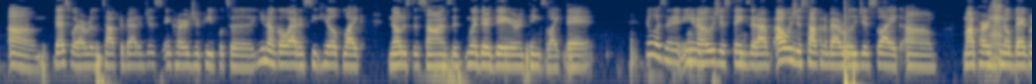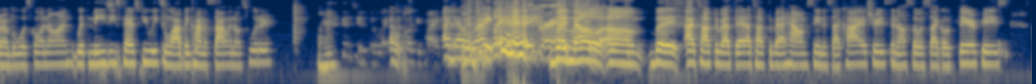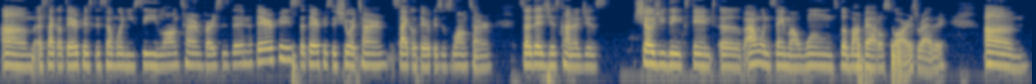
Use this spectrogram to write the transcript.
Um, that's what I really talked about, and just encouraging people to, you know, go out and seek help. Like notice the signs that when they're there and things like that. It wasn't, you know, it was just things that I I was just talking about. Really, just like um my personal background, but what's going on with me these past few weeks and why I've been kind of silent on Twitter. Oh, I know, right? but no, um, but I talked about that. I talked about how I'm seeing a psychiatrist and also a psychotherapist. Um, a psychotherapist is someone you see long term versus then a therapist. A therapist is short term. Psychotherapist is long term. So that's just kind of just shows you the extent of I wouldn't say my wounds, but my battle scars rather. Um,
